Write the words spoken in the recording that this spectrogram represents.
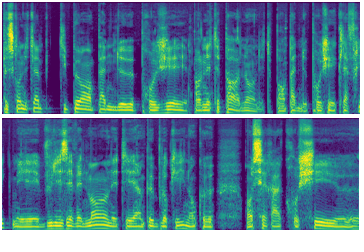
puisqu'on était un petit peu en panne de projet, on n'était pas, non, on n'était pas en panne de projet avec l'Afrique, mais vu les événements, on était un peu bloqué. Donc, euh, on s'est raccroché. Euh,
